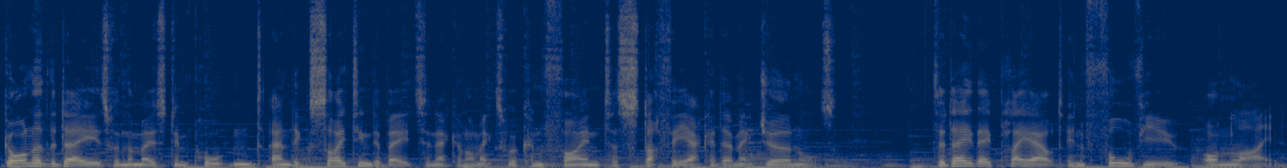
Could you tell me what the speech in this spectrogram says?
Gone are the days when the most important and exciting debates in economics were confined to stuffy academic journals. Today they play out in full view online.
